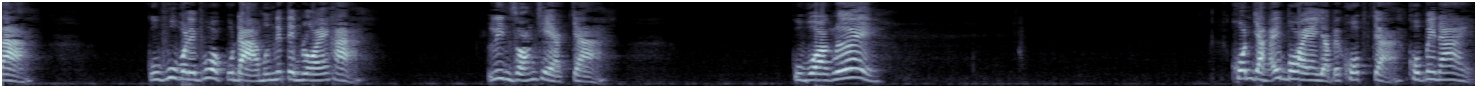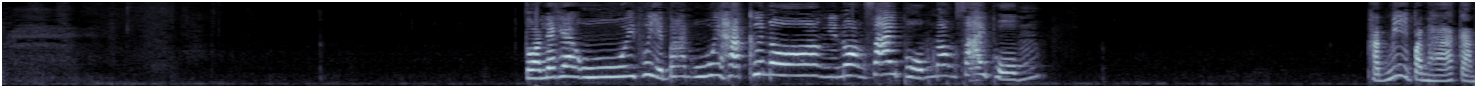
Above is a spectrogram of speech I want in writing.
จ้ะกูผู้บริโภคกูด่ามึงได้เต็มร้อยค่ะ ลิ้นสองแฉกจ้ะกูบอกเลย คนอย่างไอ้บอยอะอย่าไปคบจ้ะคบไม่ได้ ตอนแรกๆอุ้ยผู้ใหญ่บ้านอุ้ยหักคือน้องนี่น้องไส้ผมน้องไส้ผม ผัดมีปัญหากัน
